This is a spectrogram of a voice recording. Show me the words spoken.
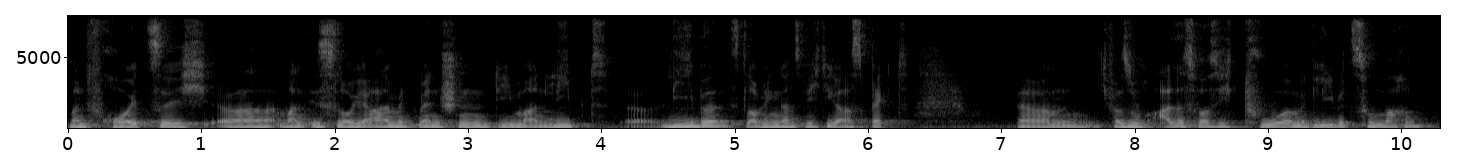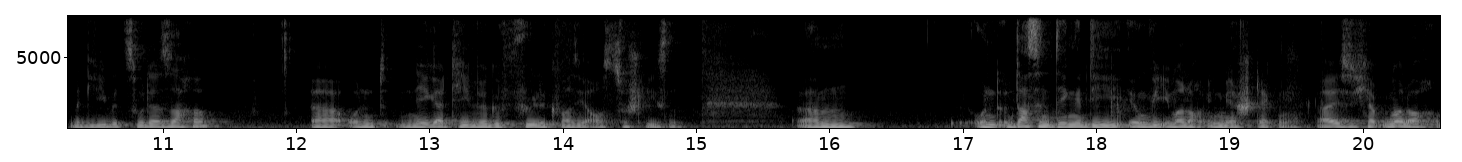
man freut sich, äh, man ist loyal mit Menschen, die man liebt. Äh, Liebe ist, glaube ich, ein ganz wichtiger Aspekt. Ähm, ich versuche alles, was ich tue, mit Liebe zu machen, mit Liebe zu der Sache äh, und negative Gefühle quasi auszuschließen. Ähm, und, und, das sind Dinge, die irgendwie immer noch in mir stecken. Also ich habe immer noch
